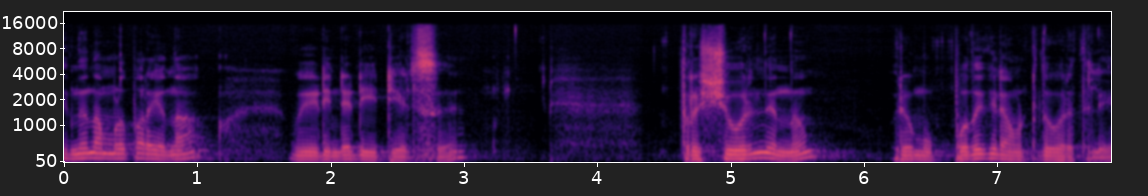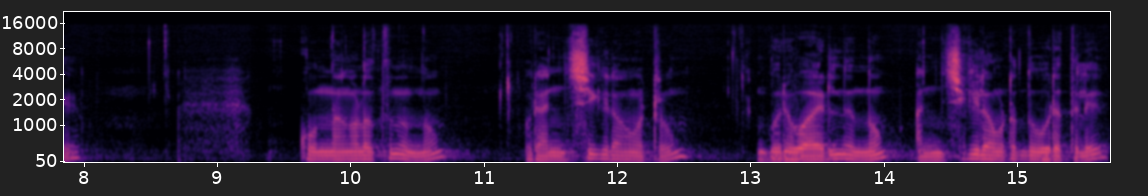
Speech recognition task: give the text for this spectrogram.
ഇന്ന് നമ്മൾ പറയുന്ന വീടിന്റെ ഡീറ്റെയിൽസ്. തൃശ്ശൂരിൽ നിന്നും ഒരു മുപ്പത് കിലോമീറ്റർ ദൂരത്തിൽ കുന്നംകുളത്ത് നിന്നും ഒരു അഞ്ച് കിലോമീറ്ററും ഗുരുവായൂരിൽ നിന്നും അഞ്ച് കിലോമീറ്റർ ദൂരത്തിൽ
